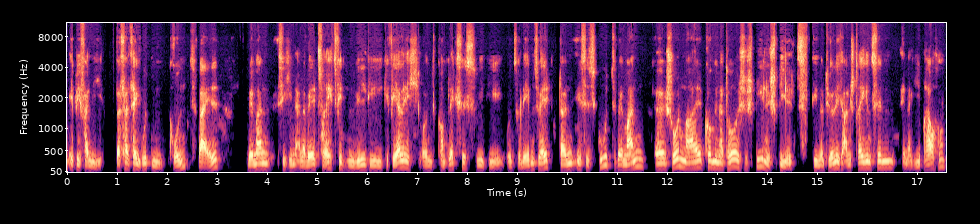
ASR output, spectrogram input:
Epiphanie. Das hat seinen guten Grund, weil wenn man sich in einer Welt zurechtfinden will, die gefährlich und komplex ist, wie die, unsere Lebenswelt, dann ist es gut, wenn man äh, schon mal kombinatorische Spiele spielt, die natürlich anstrengend sind, Energie brauchen,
